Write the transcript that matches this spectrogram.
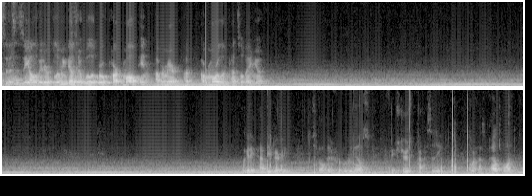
so this is the elevator at Bloomingdale's at Willow Grove Park Mall in Uppermere, uh, Upper Moreland, Pennsylvania. Look at it, happy very, elevator for Bloomingdale's, fixtures, capacity, four thousand pounds, one.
